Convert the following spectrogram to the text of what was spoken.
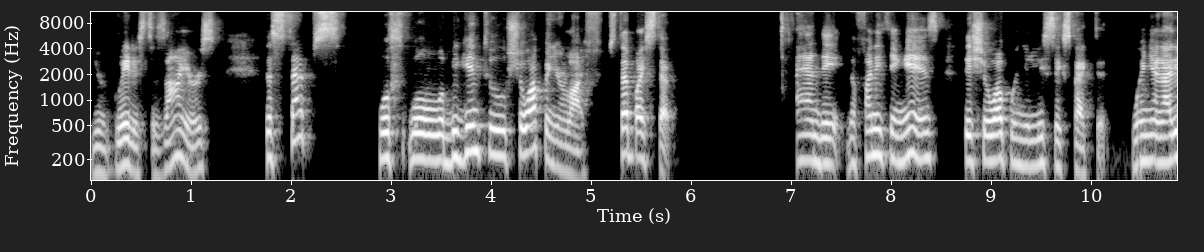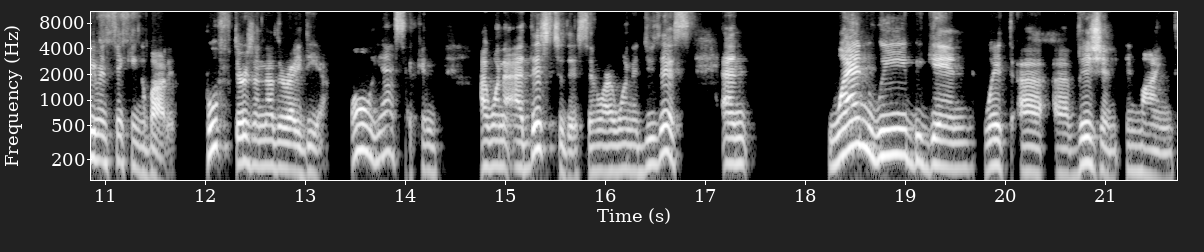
your greatest desires, the steps will, will begin to show up in your life step by step. And the, the funny thing is, they show up when you least expect it, when you're not even thinking about it. Poof, there's another idea. Oh, yes, I can I want to add this to this, or I want to do this. And when we begin with a, a, vision in mind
